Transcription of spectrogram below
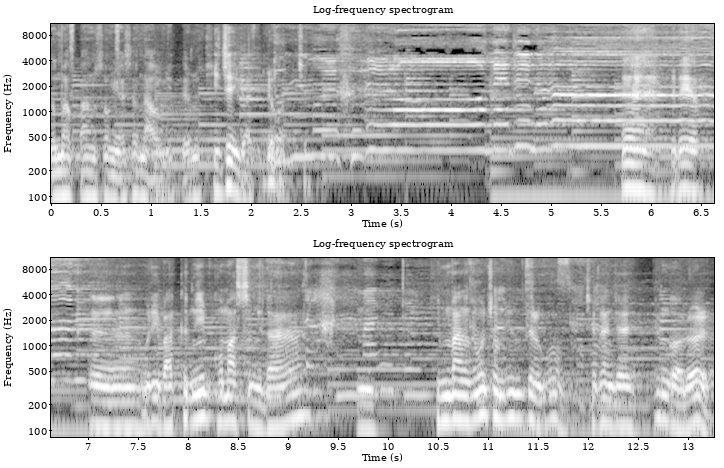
음악 방송에서 나오기 때문에 DJ가 필요가 없죠. 네, 그래요. 어, 우리 마크님 고맙습니다. 음, 긴 방송은 좀 힘들고 제가 이제 한 거를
